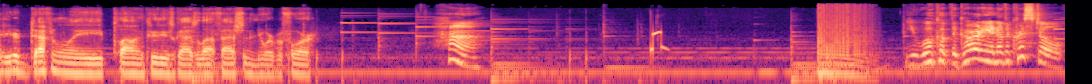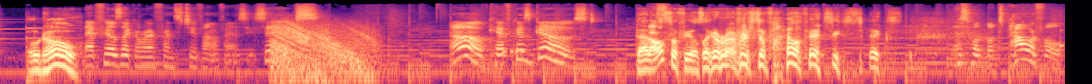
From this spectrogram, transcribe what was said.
Yeah, you're definitely plowing through these guys a lot faster than you were before. Huh. You woke up the guardian of the crystal. Oh no! That feels like a reference to Final Fantasy VI. Oh, Kefka's ghost. That also feels like a reference to Final Fantasy VI. This one looks powerful.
